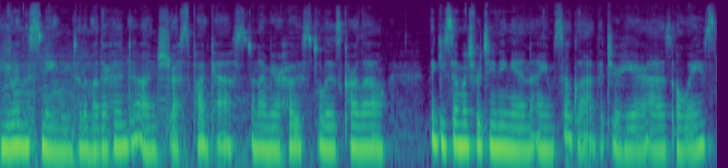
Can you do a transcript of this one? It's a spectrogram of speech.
You're listening to the Motherhood Unstressed podcast, and I'm your host, Liz Carlisle. Thank you so much for tuning in. I am so glad that you're here, as always,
